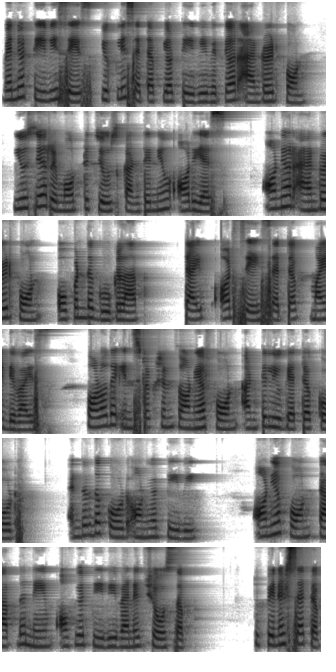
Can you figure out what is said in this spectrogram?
When your TV says quickly set up your TV with your Android phone, use your remote to choose continue or yes. On your Android phone, open the Google app, type or say set up my device. Follow the instructions on your phone until you get a code. Enter the code on your TV. On your phone, tap the name of your TV when it shows up. To finish setup,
